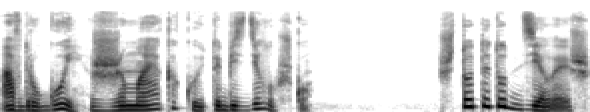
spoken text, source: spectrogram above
а в другой сжимая какую-то безделушку. «Что ты тут делаешь?»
